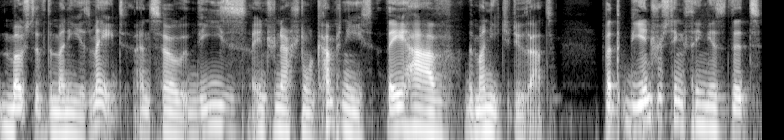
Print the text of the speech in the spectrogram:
most of the money is made. And so these international companies, they have the money to do that. But the interesting thing is that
